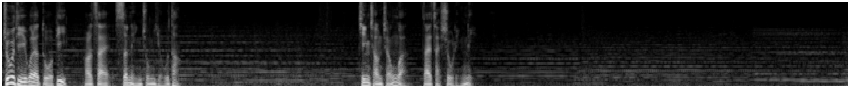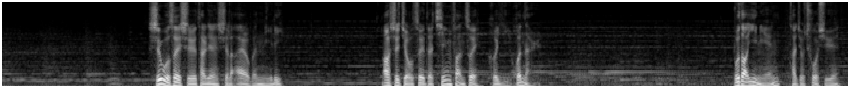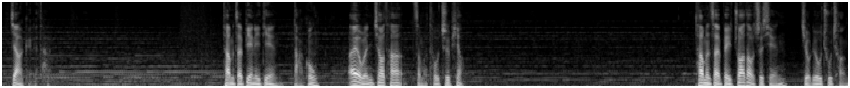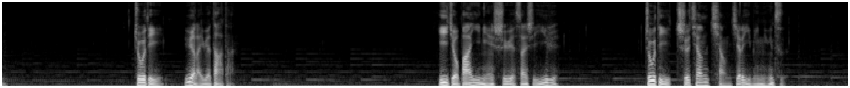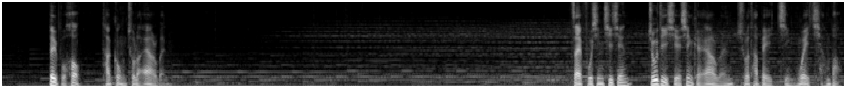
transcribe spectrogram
朱迪为了躲避而在森林中游荡，经常整晚待在树林里。十五岁时，他认识了埃尔文·尼利，二十九岁的轻犯罪和已婚男人。不到一年，他就辍学嫁给了他。他们在便利店打工，埃尔文教他怎么偷支票。他们在被抓到之前就溜出城。朱迪越来越大胆。一九八一年十月三十一日，朱迪持枪抢劫了一名女子。被捕后，他供出了埃尔文。在服刑期间，朱迪写信给埃尔文说他被警卫强暴。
